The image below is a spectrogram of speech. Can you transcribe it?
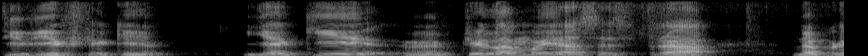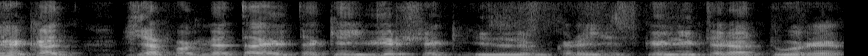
ті віршики, які е, вчила моя сестра. Наприклад, я пам'ятаю такий віршик із української літератури.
